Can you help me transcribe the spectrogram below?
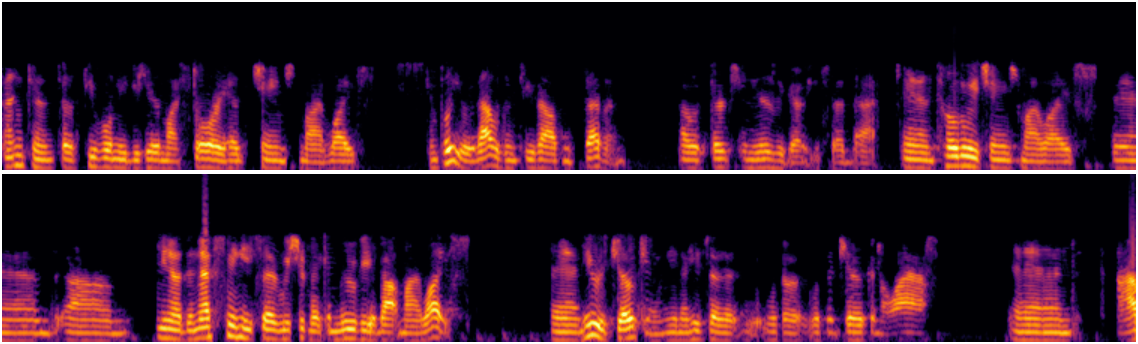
sentence of people need to hear my story has changed my life completely. That was in 2007. That was 13 years ago. He said that, and totally changed my life. And um, you know, the next thing he said, we should make a movie about my life. And he was joking. You know, he said it with a with a joke and a laugh. And I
